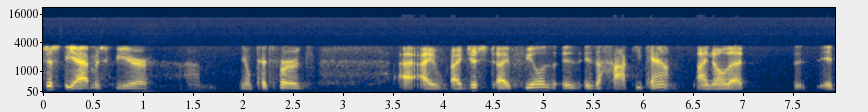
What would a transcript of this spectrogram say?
just the atmosphere. Um, you know, Pittsburgh. I I just I feel is, is a hockey town. I know that it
